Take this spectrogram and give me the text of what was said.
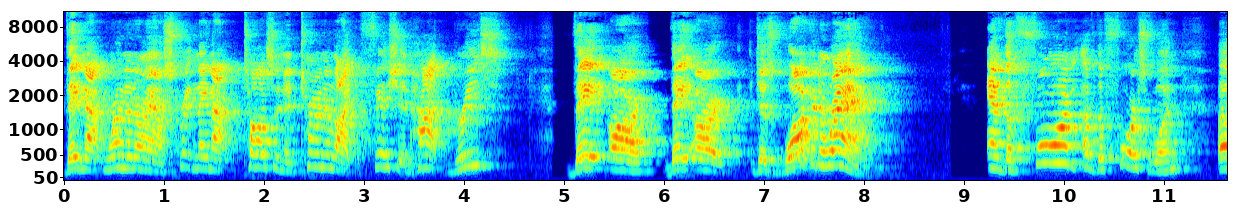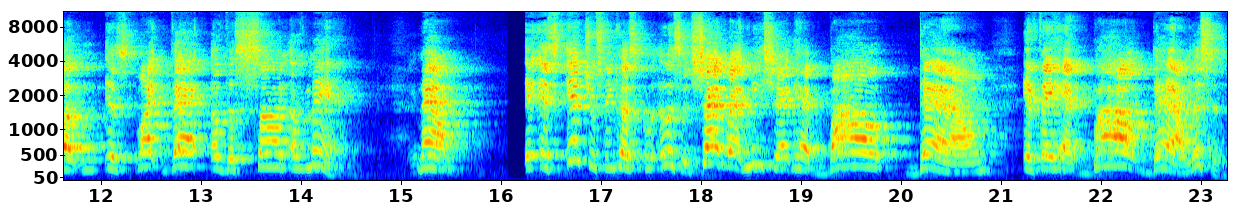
They're not running around screaming. They're not tossing and turning like fish in hot grease. They are, they are just walking around. And the form of the fourth one uh, is like that of the Son of Man. Amen. Now, it's interesting because, listen, Shadrach, Meshach had bowed down. If they had bowed down, listen,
